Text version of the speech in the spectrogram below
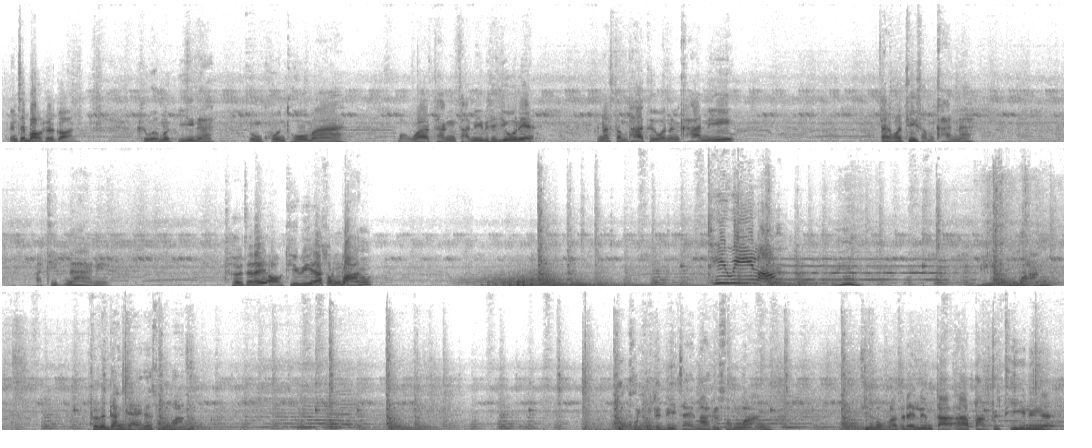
งั้นจะบอกเธอก่อน คือว่าเมื่อกี้นะลุงควรโทรมา บอกว่าทางสถานีวิทยุเนี่ยนัดสัมภาษณ์เธอวันอังคารนี้ แต่ว่าที่สำคัญนะ อาทิตย์หน้าเนี่ย เธอจะได้ออกทีวีแล้วสมหวัง ทีวีเหรอ นี่สมหวัง เธอจะดังใหญ่นะสมหวัง กดีใจมากเลยสมหวัง ที่วงเราจะได้ลืมตาอ้าปากสักทีนึงอะ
